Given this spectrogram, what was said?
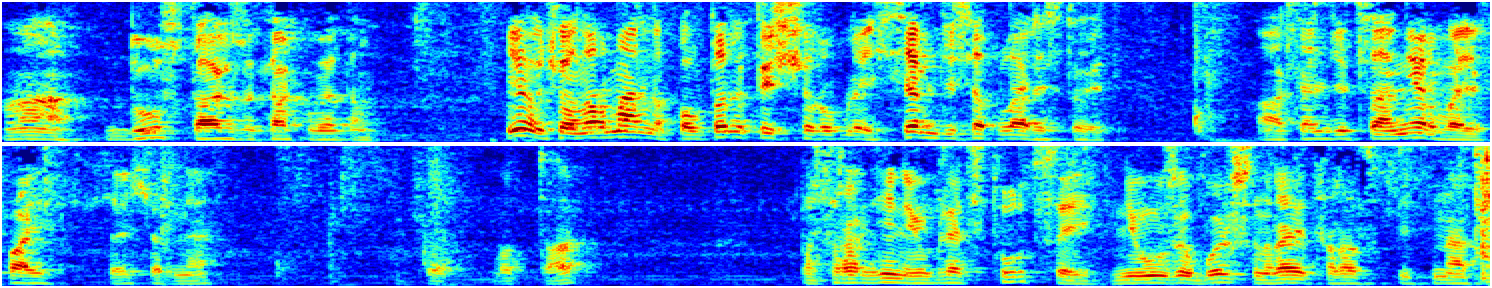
А, душ так же, как в этом. Не, ну что, нормально, полторы тысячи рублей. 70 лари стоит. А кондиционер, Wi-Fi, вся херня. Что, вот так. По сравнению, блядь, с Турцией, мне уже больше нравится раз в 15,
